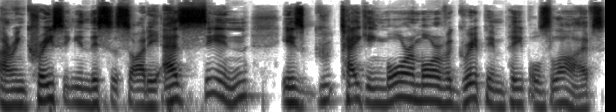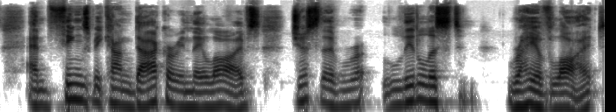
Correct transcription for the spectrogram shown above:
are increasing in this society as sin is gr- taking more and more of a grip in people's lives and things become darker in their lives. Just the r- littlest ray of light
